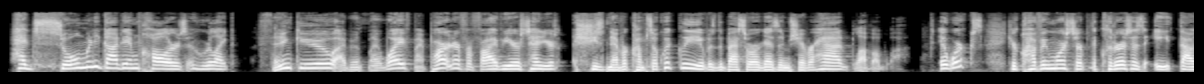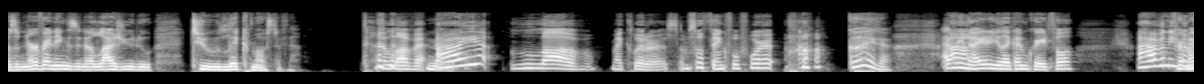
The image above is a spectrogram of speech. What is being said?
had so many goddamn callers who were like, Thank you. I've been with my wife, my partner for five years, 10 years. She's never come so quickly. It was the best orgasm she ever had, blah, blah, blah. It works. You're covering more surface. The clitoris has 8,000 nerve endings and it allows you to, to lick most of them. I love it. I love my clitoris. I'm so thankful for it. Good. Every Uh, night, are you like, I'm grateful? I haven't even my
